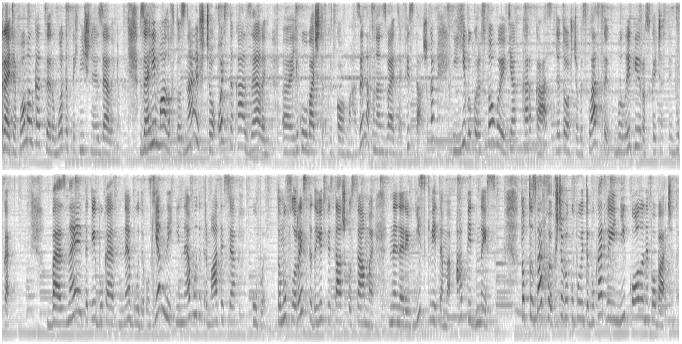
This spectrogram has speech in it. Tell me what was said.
Третя помилка це робота з технічною зеленню. Взагалі, мало хто знає, що ось така зелень, е, яку ви бачите в квіткових магазинах, вона називається фісташка. Її використовують як каркас для того, щоб скласти великий розкичастий букет. Без неї такий букет не буде об'ємний і не буде триматися купи. Тому флористи дають фісташку саме не на рівні з квітами, а під низ. Тобто, зверху, якщо ви купуєте букет, ви її ніколи не побачите.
